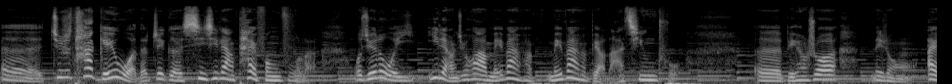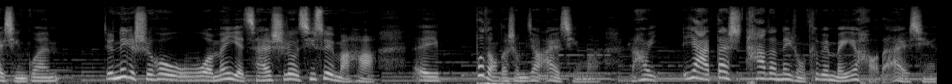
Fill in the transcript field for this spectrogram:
呃，就是他给我的这个信息量太丰富了，我觉得我一一两句话没办法没办法表达清楚，呃，比方说那种爱情观。就那个时候，我们也才十六七岁嘛，哈，呃，不懂得什么叫爱情嘛。然后呀，但是他的那种特别美好的爱情，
